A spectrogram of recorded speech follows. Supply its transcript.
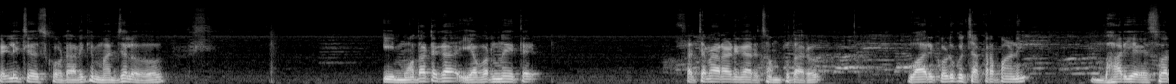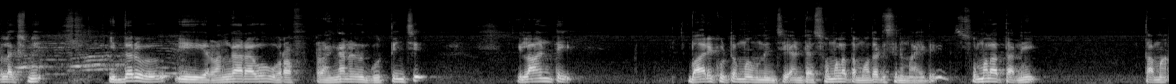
పెళ్ళి చేసుకోవడానికి మధ్యలో ఈ మొదటగా ఎవరినైతే సత్యనారాయణ గారు చంపుతారో వారి కొడుకు చక్రపాణి భార్య ఈశ్వరలక్ష్మి ఇద్దరు ఈ రంగారావు ఉరఫ్ రంగనను గుర్తించి ఇలాంటి వారి కుటుంబం నుంచి అంటే సుమలత మొదటి సినిమా ఇది. సుమలతని తమ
